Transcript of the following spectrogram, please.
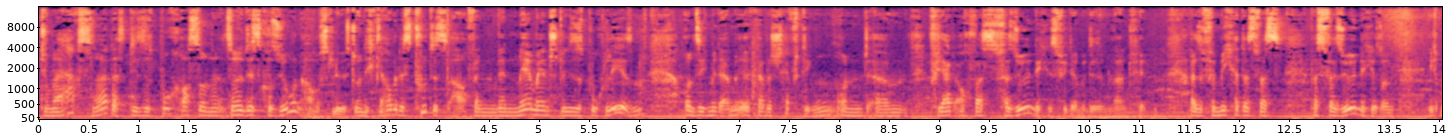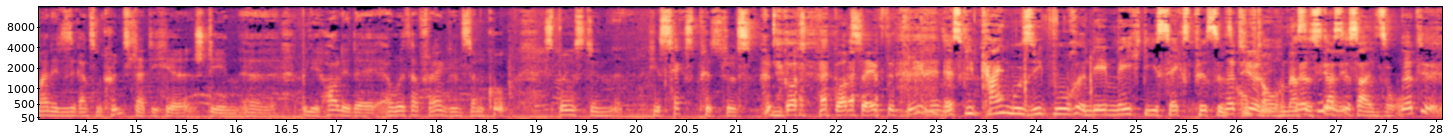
Du merkst, ne, dass dieses Buch auch so eine, so eine Diskussion auslöst. Und ich glaube, das tut es auch, wenn, wenn mehr Menschen dieses Buch lesen und sich mit Amerika beschäftigen und ähm, vielleicht auch was Versöhnliches wieder mit diesem Land finden. Also für mich hat das was, was Versöhnliches. Und ich meine, diese ganzen Künstler, die hier stehen, äh, Billie Holiday, Aretha Franklin, Stan Cook, Springsteen, hier Sex Pistols, God, God Save the Queen. Es gibt kein Musikbuch, in dem nicht die Sex Pistols natürlich, auftauchen. Das, Ist, das ist halt so. Natürlich.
